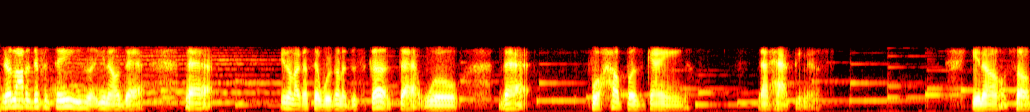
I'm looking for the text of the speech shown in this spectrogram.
there are a lot of different things, uh, you know, that that you know, like I said, we're going to discuss that will that will help us gain that happiness. You know, so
